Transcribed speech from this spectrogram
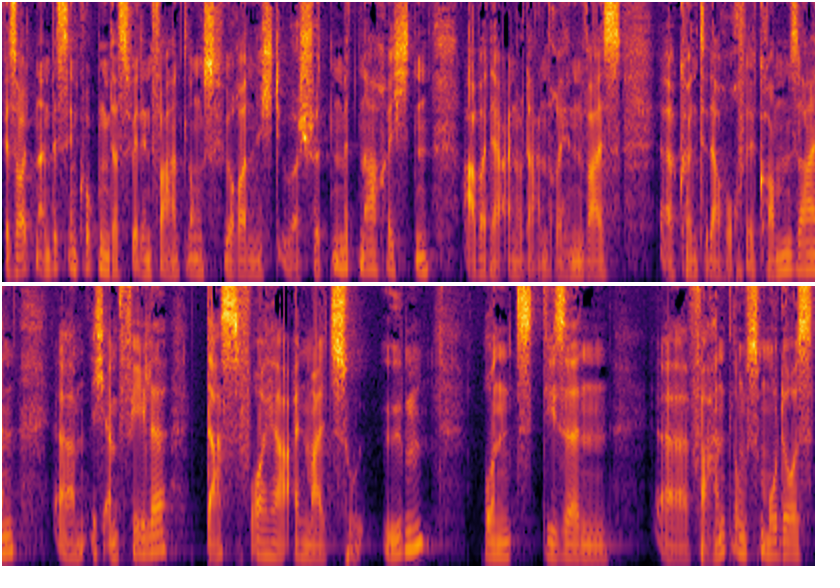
Wir sollten ein bisschen gucken, dass wir den Verhandlungsführer nicht überschütten mit Nachrichten, aber der ein oder andere Hinweis äh, könnte da hochwillkommen sein. Ähm, ich empfehle, das vorher einmal zu üben und diesen äh, Verhandlungsmodus,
